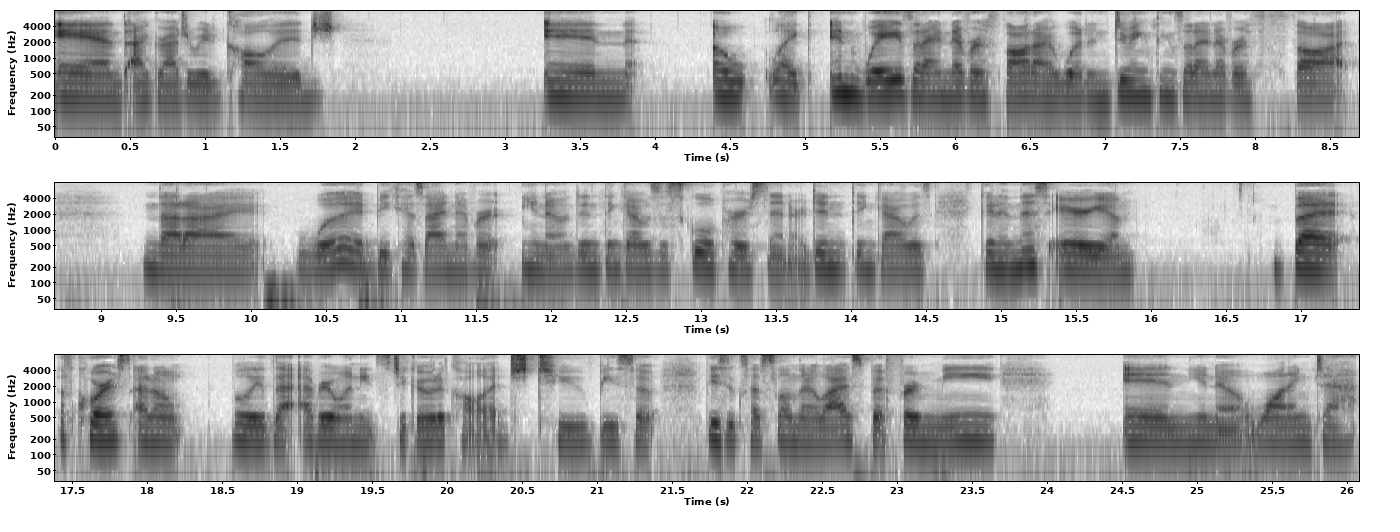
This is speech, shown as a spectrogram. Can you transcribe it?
And I graduated college in a, like in ways that I never thought I would and doing things that I never thought that I would because I never, you know, didn't think I was a school person or didn't think I was good in this area. But of course, I don't believe that everyone needs to go to college to be so be successful in their lives, but for me in, you know, wanting to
